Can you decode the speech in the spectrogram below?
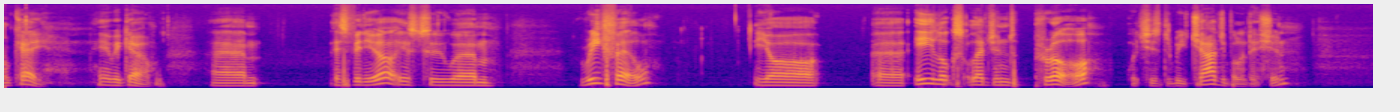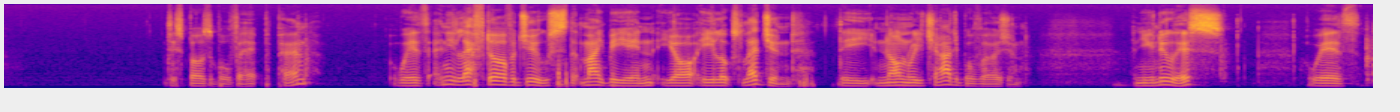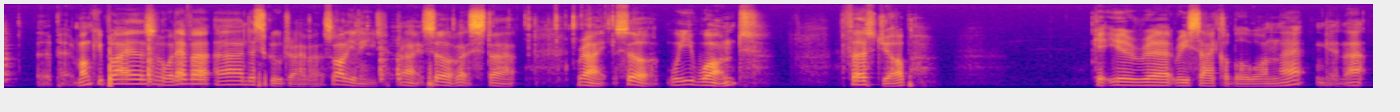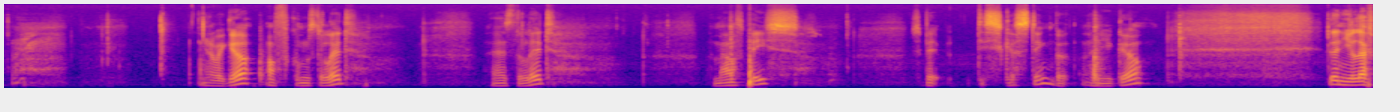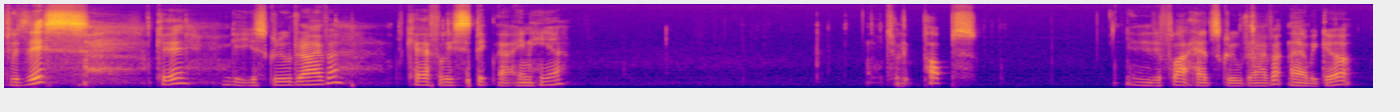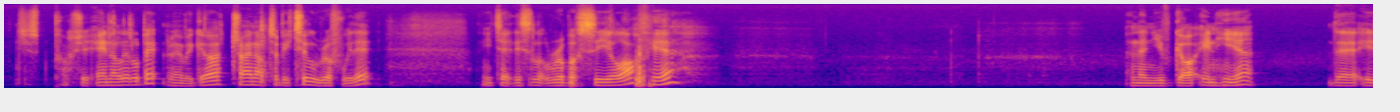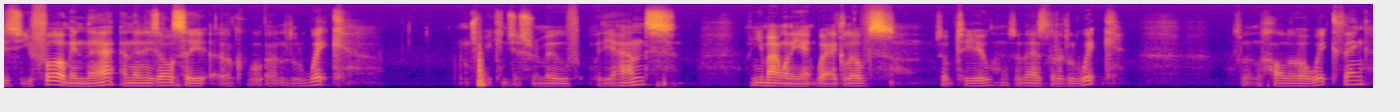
Okay, here we go. Um, this video is to um, refill your uh, Elux Legend Pro, which is the rechargeable edition, disposable vape pen, with any leftover juice that might be in your Elux Legend, the non-rechargeable version. And you can do this with monkey pliers or whatever and a screwdriver. That's all you need. Right, so let's start. Right, so we want, first job, get your uh, recyclable one there, get that. There we go, off comes the lid. There's the lid. The mouthpiece. It's a bit disgusting, but there you go. Then you're left with this. Okay, get your screwdriver, carefully stick that in here until it pops. You need a flathead screwdriver, there we go. Just push it in a little bit, there we go. Try not to be too rough with it. You take this little rubber seal off here. And then you've got in here, there is your foam in there, and then there's also a, little wick which we can just remove with your hands. You might want to wear gloves, it's up to you. So there's the little wick, this little hollow wick thing.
